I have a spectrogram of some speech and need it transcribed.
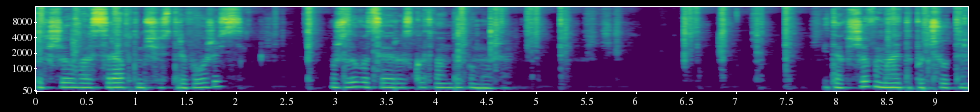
Якщо у вас раптом щось тривожить, можливо, цей розклад вам допоможе. І так, що ви маєте почути?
